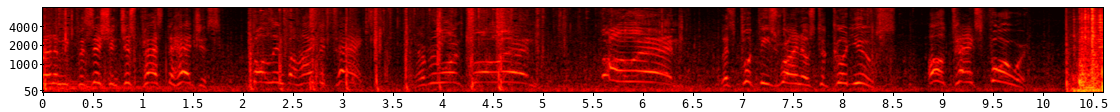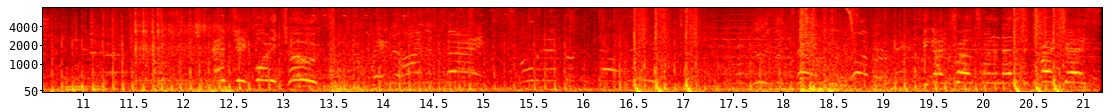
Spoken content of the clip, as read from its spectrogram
Another enemy position just past the hedges. Fall in behind the tanks. Everyone fall in! Fall in! Let's put these rhinos to good use. All tanks forward. MG-42s! Stay behind the tanks! Moving in from the southeast. Use the tanks for cover! We got Krauts running out of the trenches.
